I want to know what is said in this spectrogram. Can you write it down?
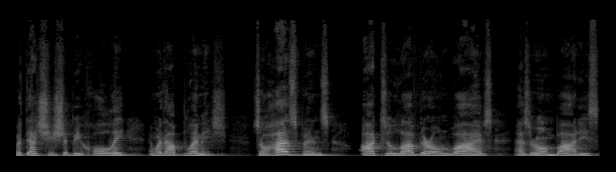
but that she should be holy and without blemish. So, husbands ought to love their own wives as their own bodies.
